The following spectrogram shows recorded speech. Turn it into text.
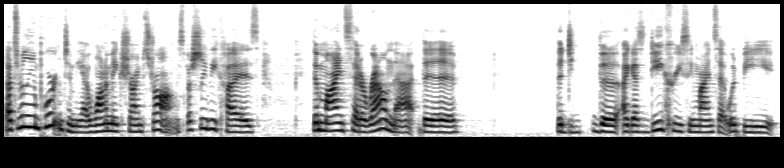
that's really important to me. I want to make sure I'm strong, especially because the mindset around that, the the the I guess decreasing mindset would be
